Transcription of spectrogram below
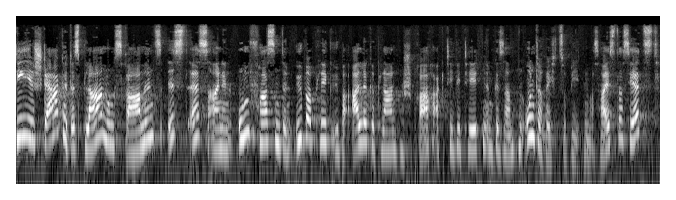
Die Stärke des Planungsrahmens ist es, einen umfassenden Überblick über alle geplanten Sprachaktivitäten im gesamten Unterricht zu bieten. Was heißt das jetzt?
